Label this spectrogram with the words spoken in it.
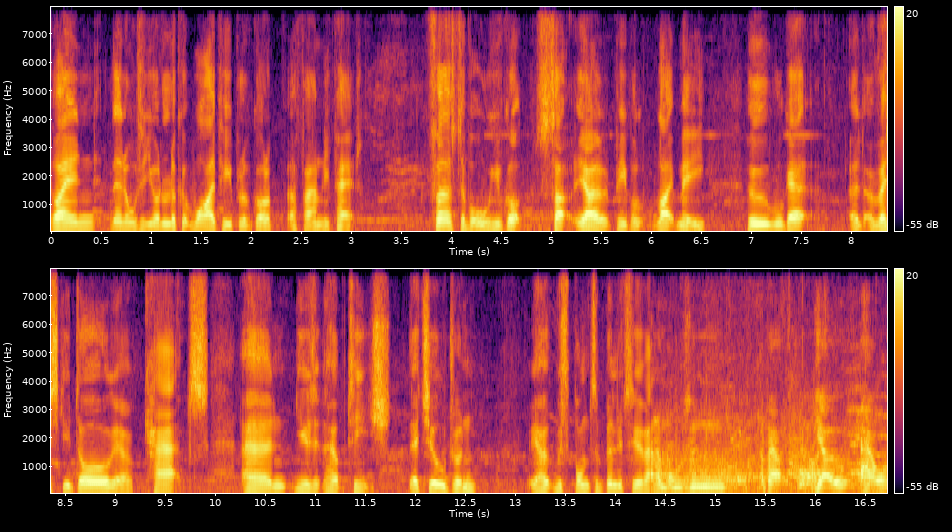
and then also you've got to look at why people have got a, a family pet. First of all, you've got you know people like me who will get a, a rescue dog, you know, cats, and use it to help teach their children. You know, responsibility of animals and about you know how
